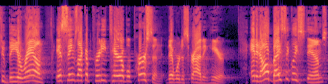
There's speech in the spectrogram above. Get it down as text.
to be around. It seems like a pretty terrible person that we're describing here. And it all basically stems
